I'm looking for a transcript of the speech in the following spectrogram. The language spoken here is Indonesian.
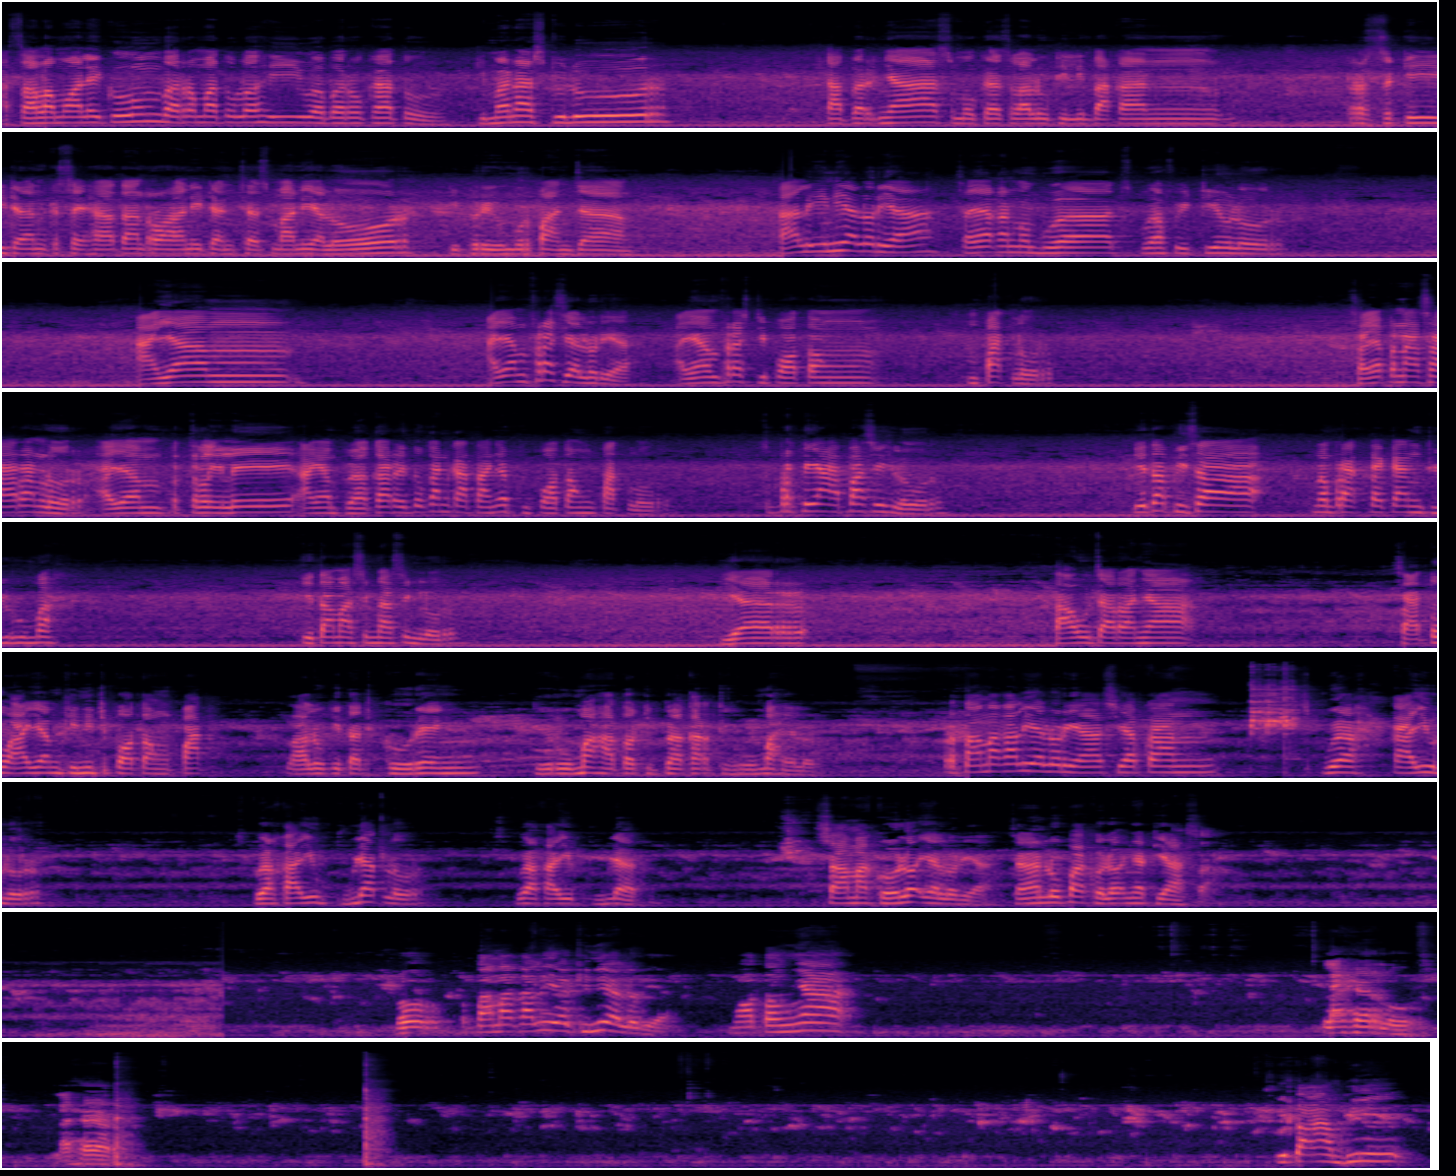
Assalamualaikum warahmatullahi wabarakatuh. Gimana sedulur? Kabarnya semoga selalu dilimpahkan rezeki dan kesehatan rohani dan jasmani ya lur. Diberi umur panjang. Kali ini ya lur ya Saya akan membuat sebuah video lur. Ayam Ayam fresh ya lur ya? Ayam fresh dipotong 4 lur saya penasaran lur. Ayam pecel lele ayam bakar itu kan katanya dipotong 4 lur. Seperti apa sih lur? Kita bisa mempraktekkan di rumah kita masing-masing lur. Biar tahu caranya satu ayam gini dipotong 4 lalu kita digoreng di rumah atau dibakar di rumah ya lur. Pertama kali ya lur ya siapkan sebuah kayu lur sebuah kayu bulat lur. Sebuah kayu bulat. Sama golok ya lur ya. Jangan lupa goloknya diasah. Lur pertama kali ya gini ya lur ya. Motongnya leher lur. Leher. Kita ambil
